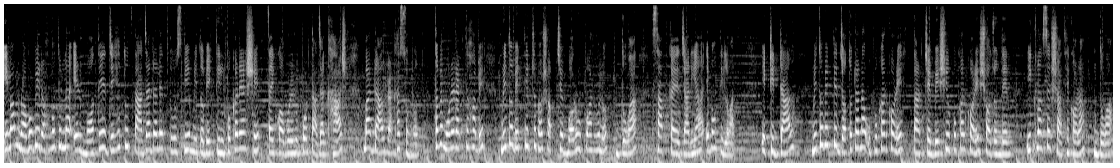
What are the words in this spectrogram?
ইমাম নববী রহমতুল্লাহ এর মতে, যেহেতু তাজা ডালের তসবি মৃত ব্যক্তির উপকারে আসে, তাই কবরের উপর তাজা ঘাস বা ডাল রাখা সুন্নত। তবে মনে রাখতে হবে, মৃত ব্যক্তির জন্য সবচেয়ে বড় উপহার হলো দোয়া সাতকায়ে জারিয়া এবং তিলওয়াত। একটি ডাল মৃত ব্যক্তির যতটা না উপকার করে, তার চেয়ে বেশি উপকার করে স্বজনদের ইকলাসের সাথে করা দোয়া।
